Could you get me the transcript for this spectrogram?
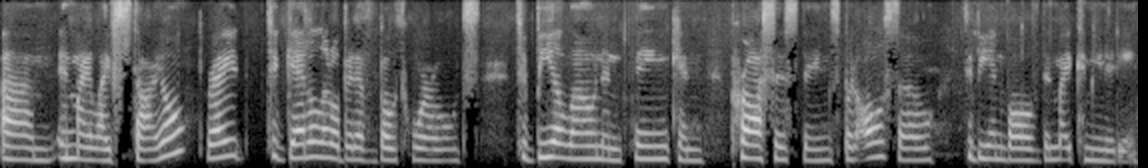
um, in my lifestyle, right? To get a little bit of both worlds to be alone and think and process things, but also to be involved in my community.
